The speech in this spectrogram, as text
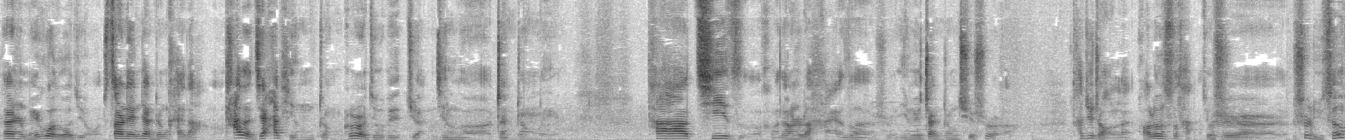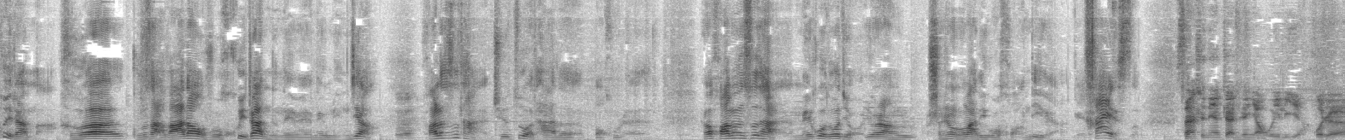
嗯但是没过多久，三十年战争开打了，他的家庭整个就被卷进了战争里。他妻子和当时的孩子是因为战争去世了。他去找了华伦斯坦，就是是吕森会战吧，和古斯塔瓦道夫会战的那位那个名将，华伦斯坦去做他的保护人。然后华伦斯坦没过多久又让神圣罗马帝国皇帝给给害死了。三十年战争杨威利，或者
